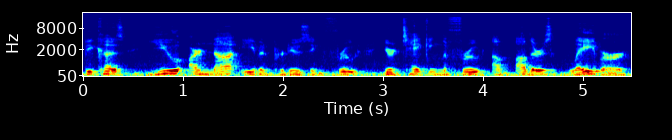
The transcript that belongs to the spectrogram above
because you are not even producing fruit. You're taking the fruit of others' labor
